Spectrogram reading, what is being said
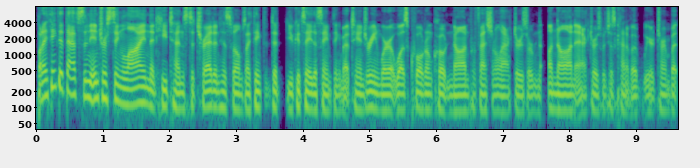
but I think that that's an interesting line that he tends to tread in his films. I think that, that you could say the same thing about Tangerine, where it was quote unquote non professional actors or non actors, which is kind of a weird term, but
